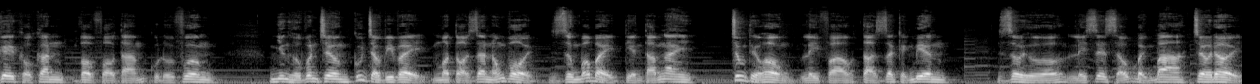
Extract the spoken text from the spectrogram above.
gây khó khăn vào pháo 8 của đối phương. Nhưng Hứa Vân Trương cũng chẳng vì vậy mà tỏ ra nóng vội, dùng bão 7 tiền 8 ngay. Trung Thiểu Hồng lấy pháo tạt ra cánh biên, rồi hứa lấy C6 bảnh 3 chờ đợi,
